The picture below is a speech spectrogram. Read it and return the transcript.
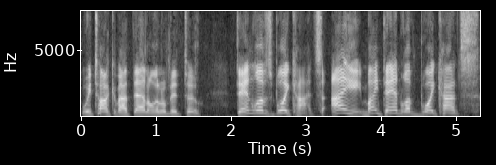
We talk about that a little bit too. Dan loves boycotts. I my dad loved boycotts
